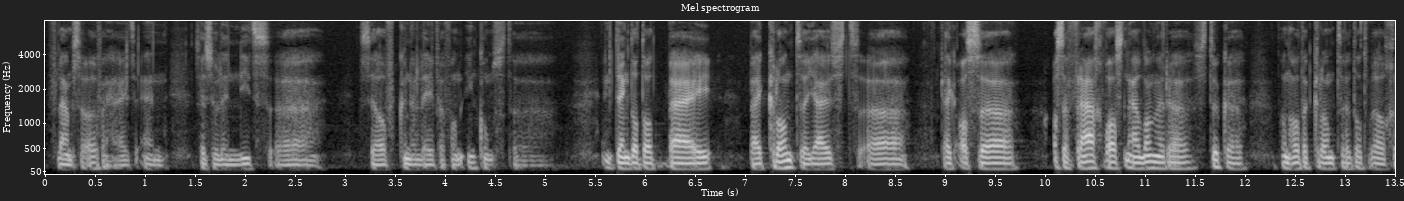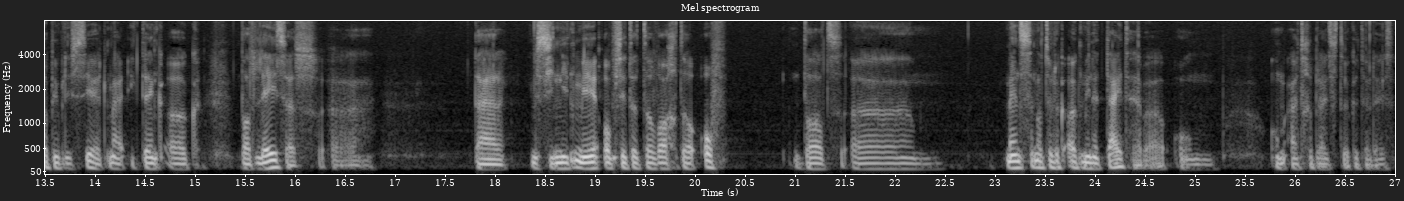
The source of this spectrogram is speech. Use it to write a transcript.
Vlaamse overheid. En zij zullen niet eh, zelf kunnen leven van inkomsten. Ik denk dat dat bij, bij kranten juist... eh, kijk, als, eh, als er vraag was naar langere stukken... dan hadden kranten dat wel gepubliceerd. Maar ik denk ook dat lezers eh, daar misschien niet meer op zitten te wachten... of dat mensen natuurlijk ook minder tijd hebben om, om uitgebreid stukken te lezen.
